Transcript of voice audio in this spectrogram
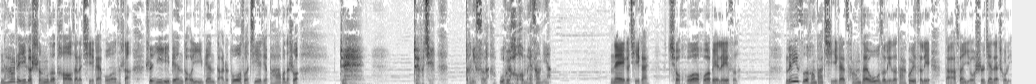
拿着一个绳子套在了乞丐脖子上，是一边抖一边打着哆嗦，结结巴巴的说：“对，对不起，等你死了，我会好好埋葬你啊。”那个乞丐就活活被勒死了。李子恒把乞丐藏在屋子里的大柜子里，打算有时间再处理。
